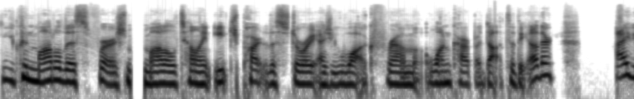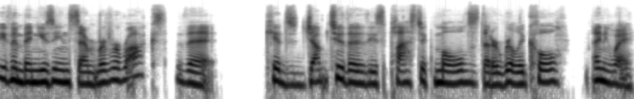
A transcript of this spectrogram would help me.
You can model this first, model telling each part of the story as you walk from one carpet dot to the other. I've even been using some river rocks that kids jump to the, these plastic molds that are really cool. Anyway,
